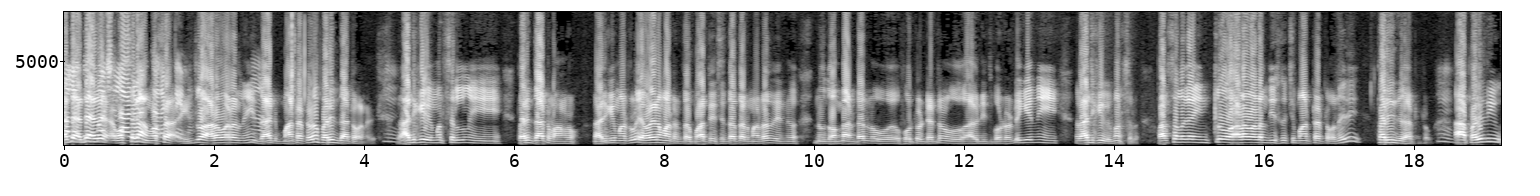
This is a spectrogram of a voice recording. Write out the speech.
అదే అదే అదే వస్తున్నా వస్తా? ఇంట్లో ఆడవాళ్ళని. దాటి మాట్లాడటమే పరిధి దాటం అనేది. రాజకీయ విమర్శల్ని పరిధి దాటం అనడం. రాజకీయ మాటలు ఎవరైనా మాట్లాడతారు. పార్టీ సిద్ధాంతాలు మాట్లాడు నిన్ను నువ్వు దొంగ అంటారు నువ్వు ఫోటో అంటారు నువ్వు అవినీతి పడు ఇవన్నీ రాజకీయ విమర్శలు. పర్సనల్గా ఇంట్లో ఆడవాళ్ళని తీసుకొచ్చి మాట్లాడటం అనేది పరిధి దాటడం ఆ పరిధి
